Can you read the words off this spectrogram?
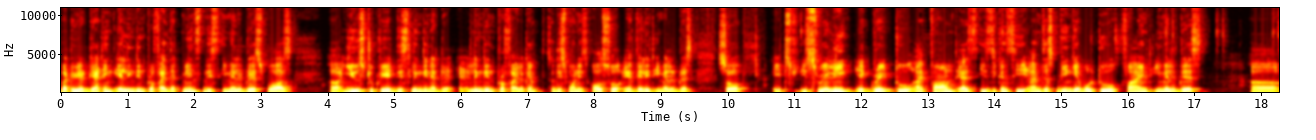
But we are getting a linkedin profile. That means this email address was uh, used to create this linkedin address linkedin profile okay? So this one is also a valid email address. So it's it's really a great tool i found. As, as you can see i'm just being able to find email address uh,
